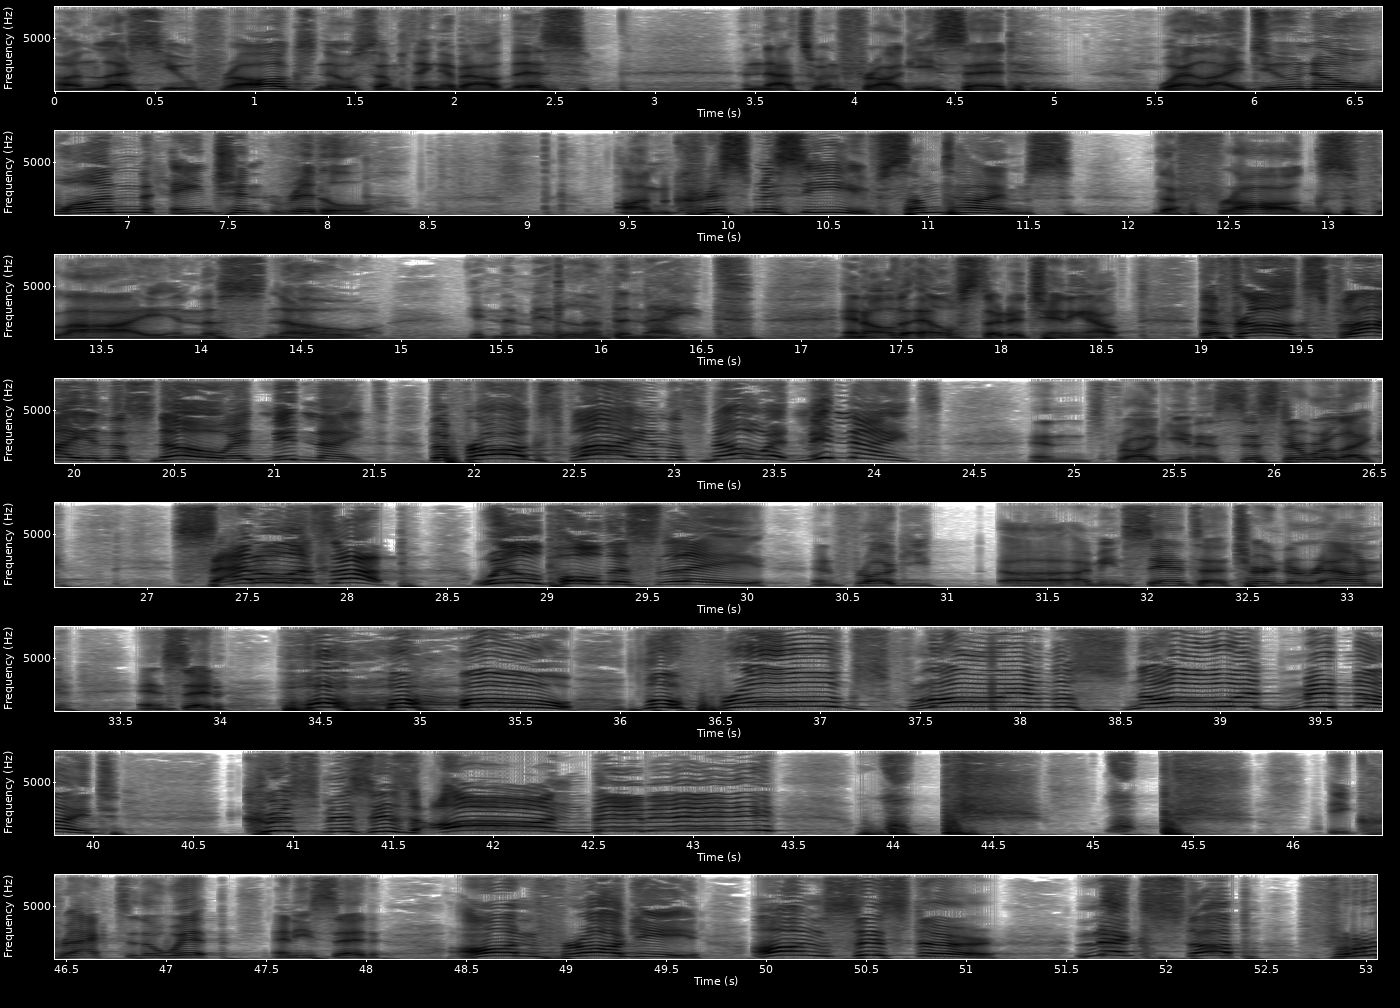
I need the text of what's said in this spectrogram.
Unless you frogs know something about this. And that's when Froggy said, Well, I do know one ancient riddle. On Christmas Eve, sometimes the frogs fly in the snow in the middle of the night. And all the elves started chanting out, The frogs fly in the snow at midnight. The frogs fly in the snow at midnight. And Froggy and his sister were like, Saddle us up. We'll pull the sleigh. And Froggy, uh, I mean, Santa turned around and said, Ho, ho, ho! The frogs fly in the snow at midnight. Christmas is on, baby! He cracked the whip and he said, On Froggy! On Sister! Next stop, Frogopolis!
